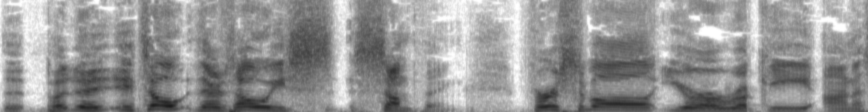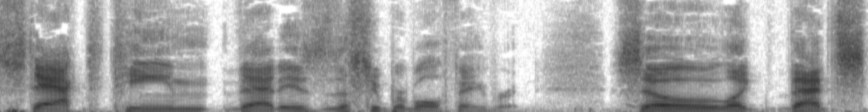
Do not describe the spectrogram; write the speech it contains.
the, but it's oh, there's always something. First of all, you're a rookie on a stacked team that is the Super Bowl favorite. So like that's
